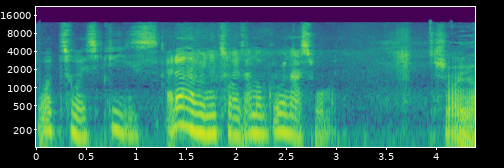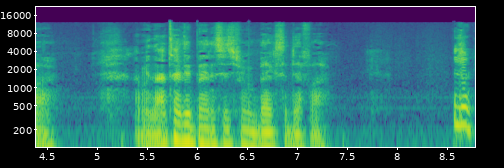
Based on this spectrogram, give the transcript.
What toys, please? I don't have any toys. I'm a grown ass woman. Sure you are. I mean, that teddy bear is from begs to differ. Look,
